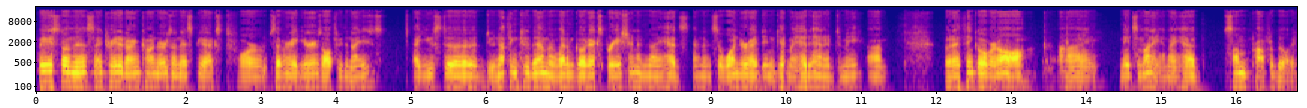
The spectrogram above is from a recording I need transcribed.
based on this. I traded iron condors on SPX for seven or eight years, all through the 90s. I used to do nothing to them and let them go to expiration, and I had, and it's a wonder I didn't get my head handed to me. Um, but I think overall, I made some money, and I had some profitability.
